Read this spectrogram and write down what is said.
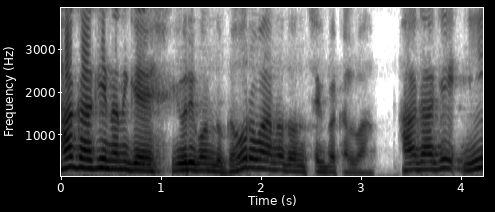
ಹಾಗಾಗಿ ನನಗೆ ಇವರಿಗೊಂದು ಗೌರವ ಅನ್ನೋದು ಒಂದು ಸಿಗ್ಬೇಕಲ್ವಾ? ಹಾಗಾಗಿ ಈ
